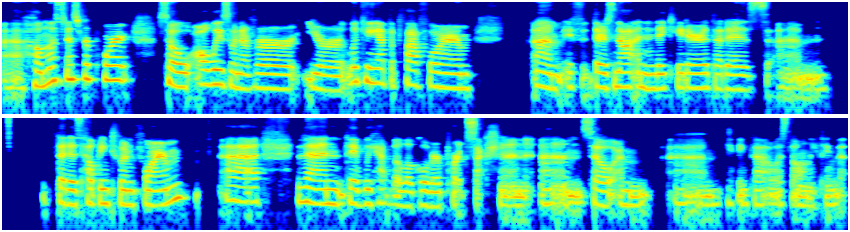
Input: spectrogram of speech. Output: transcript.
a homelessness report. So always whenever you're looking at the platform um if there's not an indicator that is um that is helping to inform, uh, then that we have the local report section. Um, so I'm, um, I think that was the only thing that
